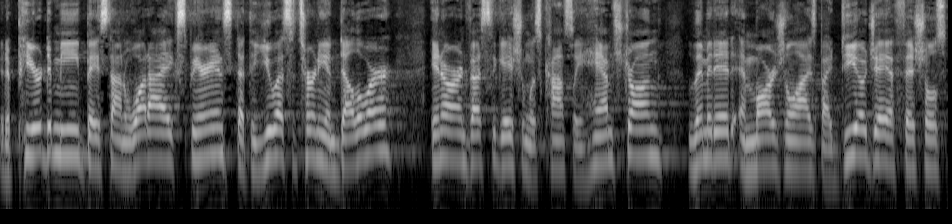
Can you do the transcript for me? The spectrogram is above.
It appeared to me, based on what I experienced, that the U.S. Attorney in Delaware in our investigation was constantly hamstrung, limited, and marginalized by DOJ officials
